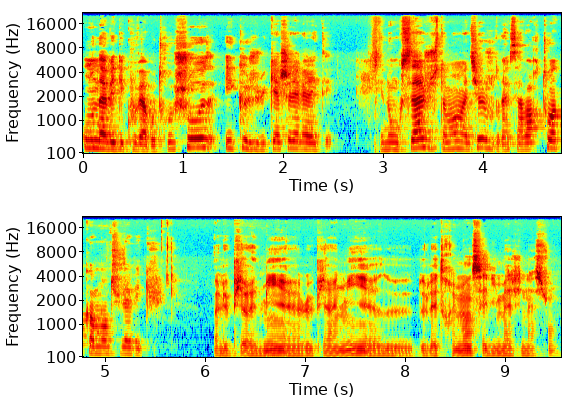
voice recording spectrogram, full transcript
on avait découvert autre chose et que je lui cachais la vérité. Et donc ça, justement, Mathieu, je voudrais savoir toi comment tu l'as vécu? Bah, le pire ennemi, euh, le pire ennemi de, l'être humain, c'est l'imagination.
